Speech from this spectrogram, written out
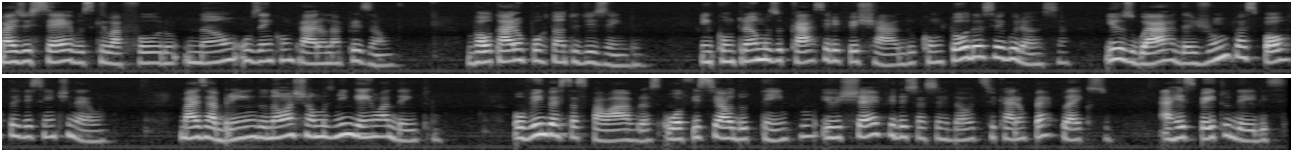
Mas os servos que lá foram não os encontraram na prisão Voltaram, portanto, dizendo: Encontramos o cárcere fechado com toda a segurança e os guardas junto às portas de sentinela. Mas abrindo, não achamos ninguém lá dentro. Ouvindo estas palavras, o oficial do templo e o chefe dos sacerdotes ficaram perplexos a respeito deles,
